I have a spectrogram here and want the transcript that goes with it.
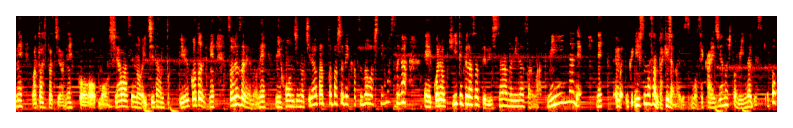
ね、私たちはね、こう、もう幸せの一団ということでね、それぞれのね、日本中の散らばった場所で活動はしてますが、えー、これを聞いてくださってるリスナーの皆さんは、みんなで、ね、リスナーさんだけじゃないです。もう世界中の人みんなですけど、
